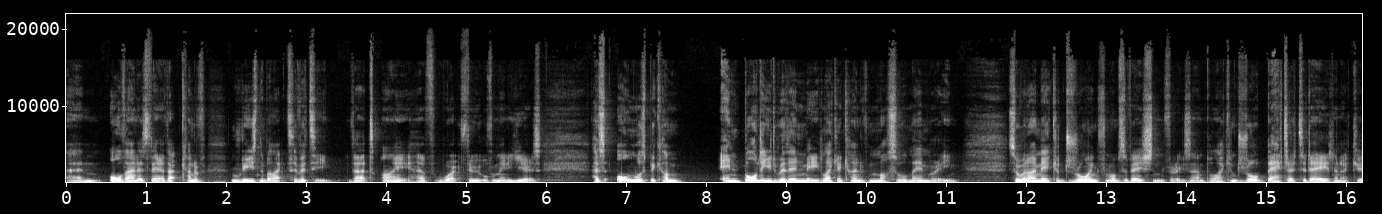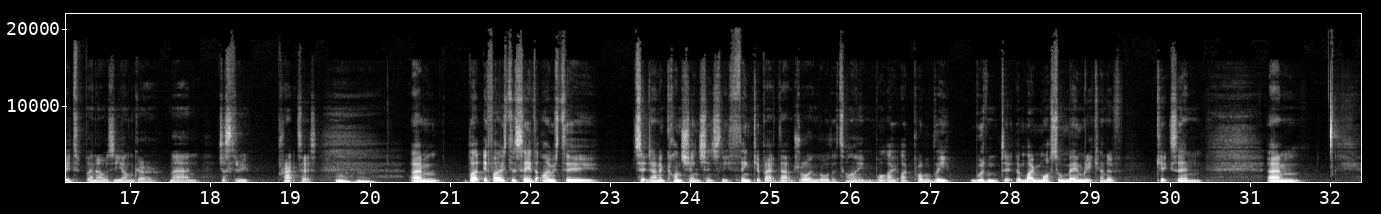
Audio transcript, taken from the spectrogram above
Um, all that is there, that kind of reasonable activity that I have worked through over many years has almost become embodied within me like a kind of muscle memory. So when I make a drawing from observation, for example, I can draw better today than I could when I was a younger man, just through practice. Mm-hmm. Um, but if I was to say that I was to sit down and conscientiously think about that drawing all the time, well, I, I probably wouldn't. It, my muscle memory kind of kicks in. Um,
